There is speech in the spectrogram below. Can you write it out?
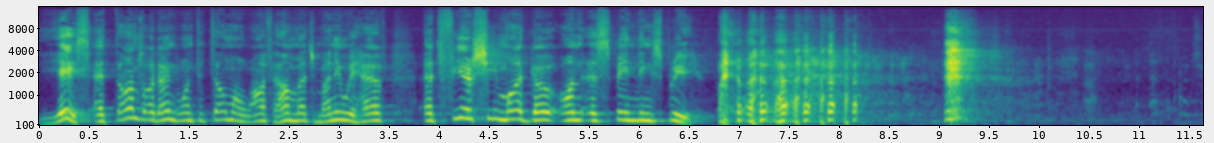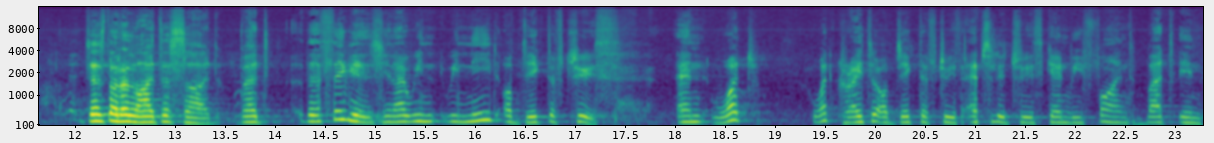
Yes, at times I don't want to tell my wife how much money we have at fear she might go on a spending spree. just on a lighter side. But the thing is, you know, we, we need objective truth. And what, what greater objective truth, absolute truth, can we find but in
